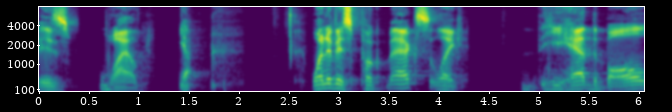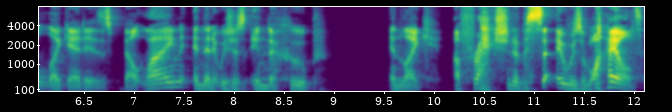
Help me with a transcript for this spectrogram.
is wild. Yeah. One of his putbacks, like he had the ball like at his belt line, and then it was just in the hoop, and like a fraction of a se- it was wild.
